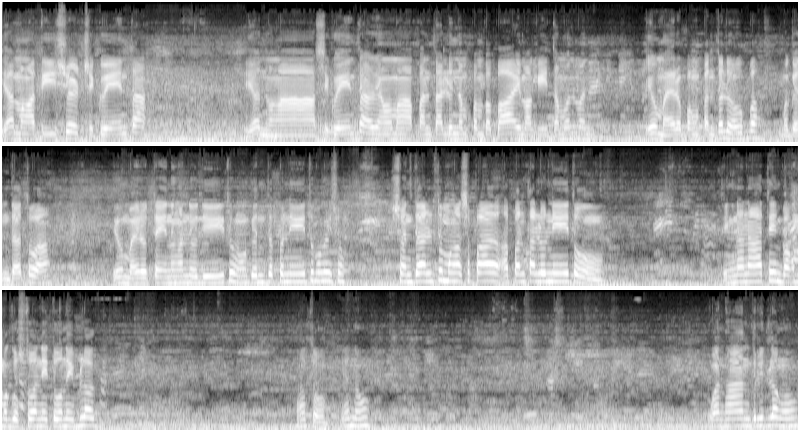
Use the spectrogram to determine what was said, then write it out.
Yan mga t-shirt. 50. Yan mga 50. Yung mga pantalon ng pambabae. Makita mo naman. Yung mayroon pang pantalon. O ba? Maganda to ha. Yung mayroon tayo ng ano dito. Ang ganda pa nito mga guys. Oh. Sandal to mga sapa, ah, pantalon nito. oh. Tingnan natin. Baka magustuhan ni Tony Vlog. Ito. Yan oh. 100 lang oh.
